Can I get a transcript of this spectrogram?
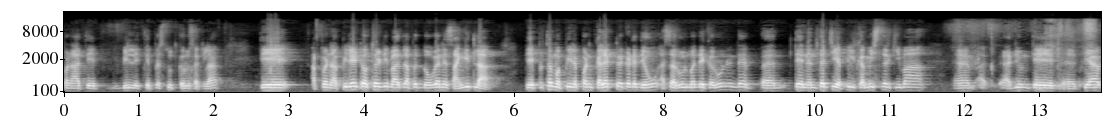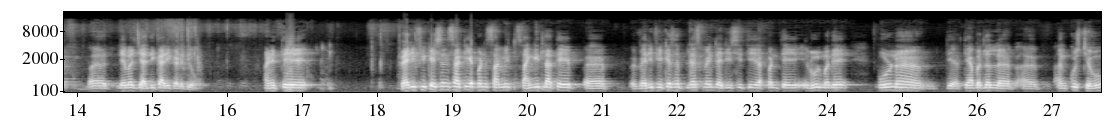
पण आज ते बिल ते प्रस्तुत करू शकला. ते आपण अपिलेट ऑथॉरिटी बाजू आपण दोघांनी सांगितला ते प्रथम अपील आपण कलेक्टरकडे देऊ असा रूलमध्ये करून ते, ते नंतरची अपील कमिशनर किंवा अजून ते त्या लेवलच्या अधिकारीकडे देऊ. आणि ते व्हेरिफिकेशनसाठी आपण सांगित सांगितला ते व्हेरिफिकेशन प्लेसमेंट एजन्सी ते आपण ते रूलमध्ये पूर्ण त्या- त्याबद्दल अंकुश ठेवू.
